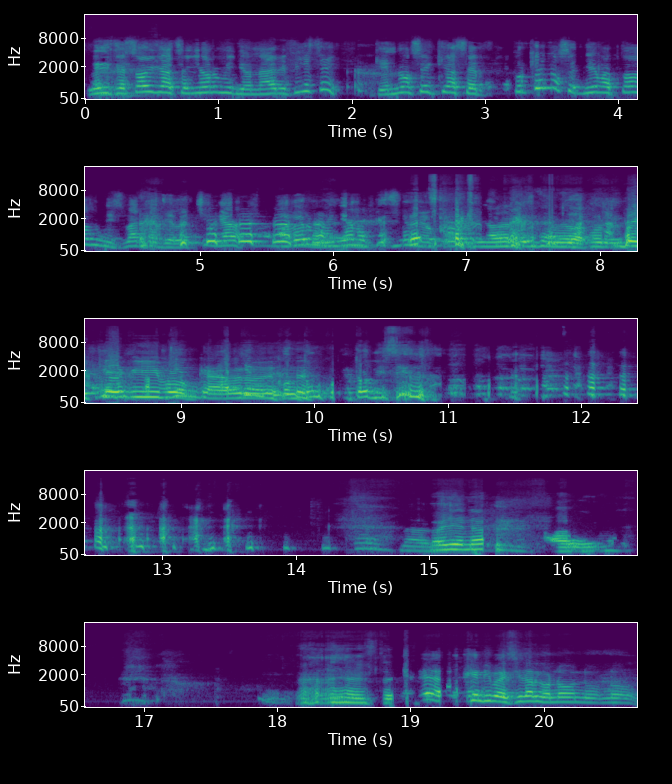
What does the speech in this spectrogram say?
le, dices, oiga, señor millonario, fíjese que no sé qué hacer. ¿Por qué no se lleva todas mis vacas de la chingada? A ver mañana qué se me ocurre. A ver qué se me ocurre. ¿De qué vivo, cabrón? Contó un cuento diciendo. Oye, no. Este, ¿Quién iba a decir algo? No, no, no.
